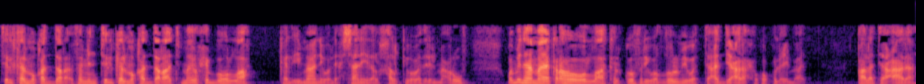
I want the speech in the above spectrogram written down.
تلك المقدر فمن تلك المقدرات ما يحبه الله كالإيمان والإحسان إلى الخلق وبذل المعروف ومنها ما يكرهه الله كالكفر والظلم والتعدي على حقوق العباد. قال تعالى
